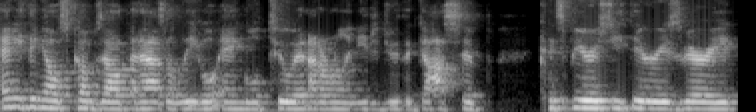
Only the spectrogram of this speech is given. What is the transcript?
anything else comes out that has a legal angle to it, I don't really need to do the gossip conspiracy theories very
